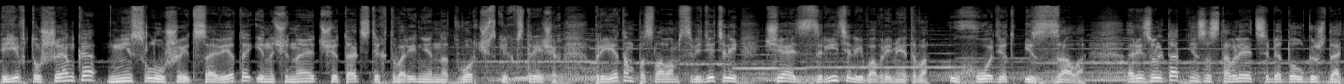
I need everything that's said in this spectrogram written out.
Евтушенко не слушает совета и начинает читать стихотворения на творческих встречах. При этом, по словам свидетелей, часть зрителей во время этого уходит из зала. Результат не заставляет себя долго ждать.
